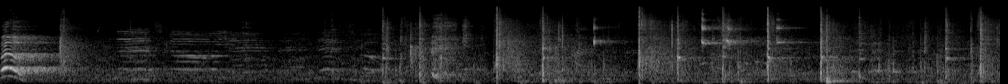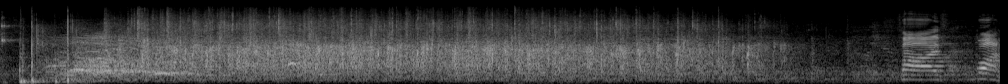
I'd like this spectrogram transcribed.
Oh! Five. One.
